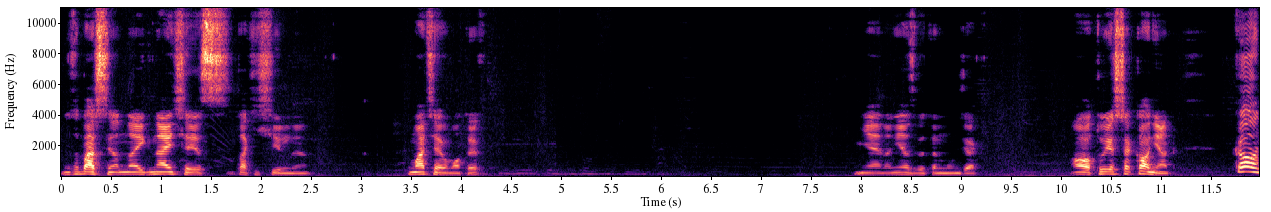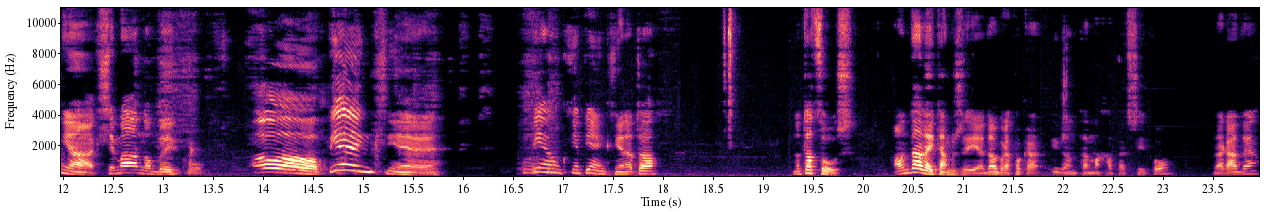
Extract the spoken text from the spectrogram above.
No zobaczcie, on na Ignite jest taki silny. Macie motyw. Nie, no niezły ten mundziak. O, tu jeszcze koniak. Koniak! Siemano, byku! O, pięknie! Pięknie, pięknie, no to... No to cóż. On dalej tam żyje. Dobra, poka... Ile on tam ma HP 3,5? Da radę?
